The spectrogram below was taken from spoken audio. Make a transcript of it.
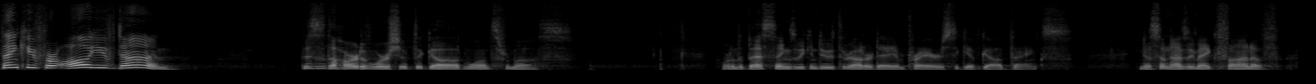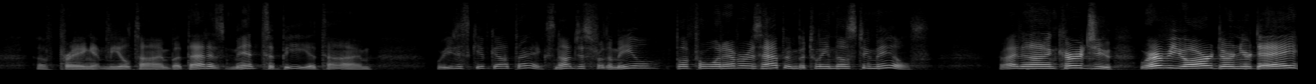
Thank you for all you've done. This is the heart of worship that God wants from us. One of the best things we can do throughout our day in prayer is to give God thanks. You know, sometimes we make fun of, of praying at mealtime, but that is meant to be a time where you just give God thanks, not just for the meal, but for whatever has happened between those two meals. Right? And I encourage you, wherever you are during your day,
